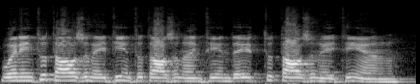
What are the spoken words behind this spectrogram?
When in 2018, 2019, they, 2018,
